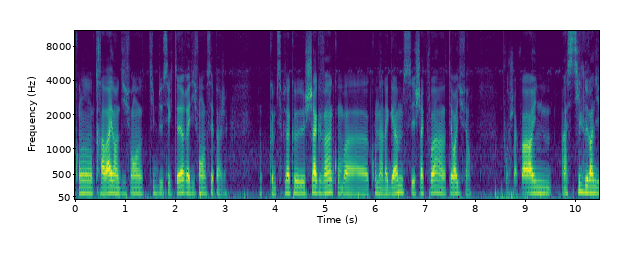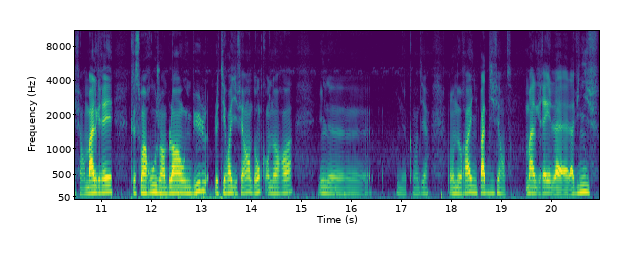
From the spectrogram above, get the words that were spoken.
qu'on travaille dans différents types de secteurs et différents cépages. Comme c'est pour ça que chaque vin qu'on a à la gamme, c'est chaque fois un terroir différent. Pour chaque fois un style de vin différent. Malgré que ce soit un rouge, un blanc ou une bulle, le terroir est différent, donc on aura une, euh, on aura une pâte différente. Malgré la, la vinif,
